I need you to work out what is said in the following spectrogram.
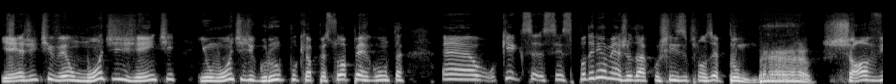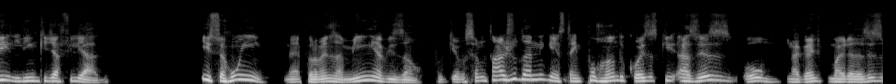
E aí a gente vê um monte de gente e um monte de grupo que a pessoa pergunta: é, o que vocês poderiam me ajudar com XYZ? Pum, brrr, chove link de afiliado. Isso é ruim, né? Pelo menos na minha visão, porque você não está ajudando ninguém, você está empurrando coisas que às vezes, ou na grande maioria das vezes,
